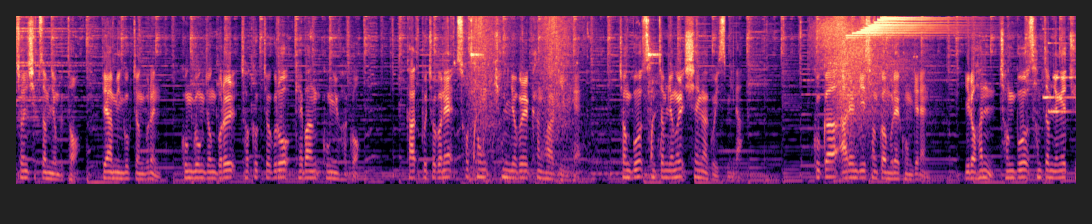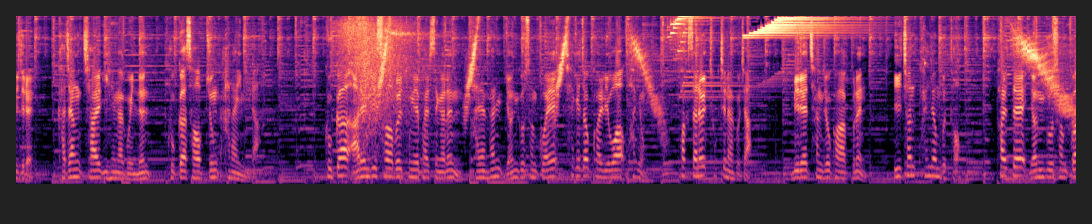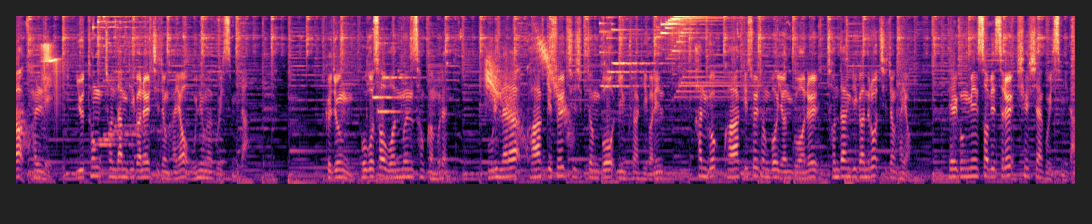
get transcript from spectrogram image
2013년부터 대한민국 정부는 공공정보를 적극적으로 개방 공유하고 각 부처 간의 소통 협력을 강화하기 위해 정부 3.0을 시행하고 있습니다. 국가 R&D 성과물의 공개는 이러한 정부 3.0의 취지를 가장 잘 이행하고 있는 국가 사업 중 하나입니다. 국가 R&D 사업을 통해 발생하는 다양한 연구 성과의 체계적 관리와 활용, 확산을 촉진하고자 미래창조과학부는 2008년부터 8대 연구 성과 관리, 유통 전담 기관을 지정하여 운영하고 있습니다. 그중 보고서 원문 성과물은 우리나라 과학기술 지식정보 인프라 기관인 한국과학기술정보연구원을 전담 기관으로 지정하여 대국민 서비스를 실시하고 있습니다.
